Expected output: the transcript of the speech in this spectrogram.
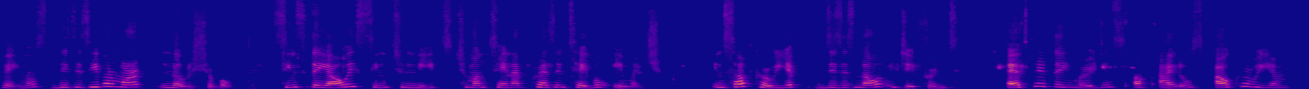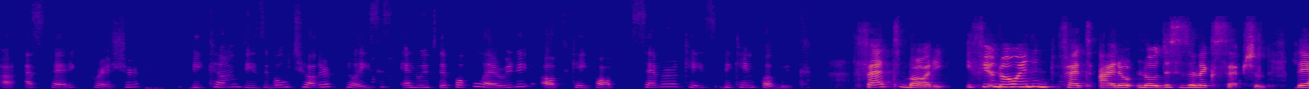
famous, this is even more noticeable, since they always seem to need to maintain a presentable image. In South Korea, this is no different. After the emergence of idols, all Korean uh, aesthetic pressure become visible to other places, and with the popularity of K pop, several cases became public. Fat body. If you know any fat idol, know this is an exception. The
